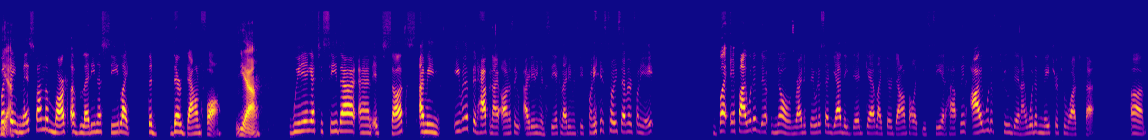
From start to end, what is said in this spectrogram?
But yeah, they missed on the mark of letting us see like the their downfall. yeah, We didn't get to see that, and it sucks. I mean, even if it happened, I honestly I didn't even see it because I didn't even see 20, 27 or twenty eight. But if I would have known, right, if they would have said, yeah, they did get like their downfall, like you see it happening, I would have tuned in. I would have made sure to watch that. Um,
